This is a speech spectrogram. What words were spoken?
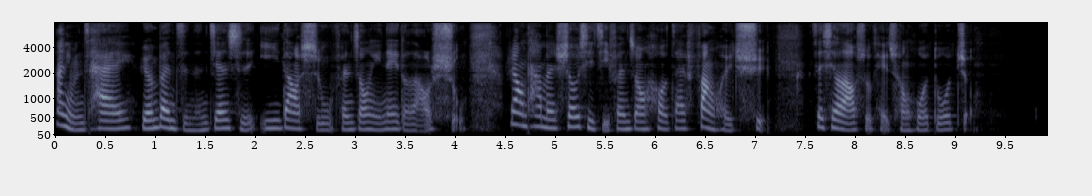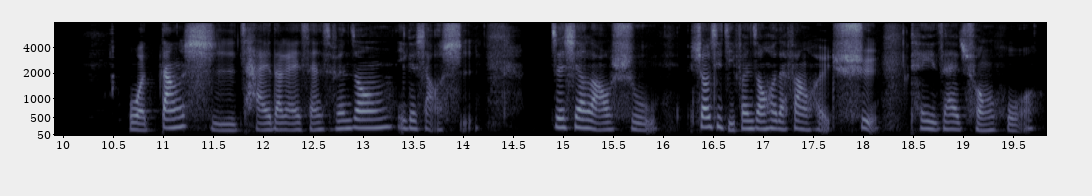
那你们猜，原本只能坚持一到十五分钟以内的老鼠，让他们休息几分钟后再放回去，这些老鼠可以存活多久？我当时猜大概三十分钟，一个小时。这些老鼠休息几分钟后再放回去，可以再存活。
